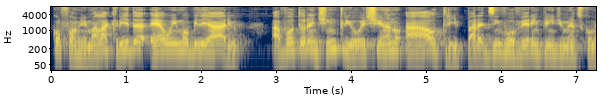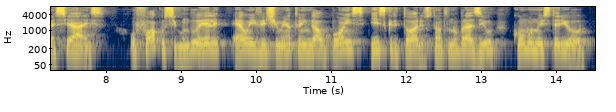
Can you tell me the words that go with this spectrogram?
conforme Malacrida, é o imobiliário. A Votorantim criou este ano a Altri para desenvolver empreendimentos comerciais. O foco, segundo ele, é o investimento em galpões e escritórios, tanto no Brasil como no exterior.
